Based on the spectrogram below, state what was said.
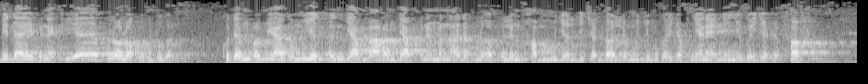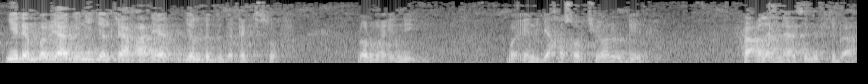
biddaa yi fi nekk yépp looloo ko fi dugal ku dem ba mu yàgg mu yëg ak njàmbaaram jàpp ne mën naa def lu ëpp lim xam mu jël di ca dolli mu jëm koy jox ñeneen ñi ñu koy jëfe faf ñuy dem ba mu yàgg ñu jël caaxaan ya jël dëgg ga teg ci suuf loolu mooy indi mooy indi jaxasoo ci wàllu diine fa ala nnaasi l ittibaa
